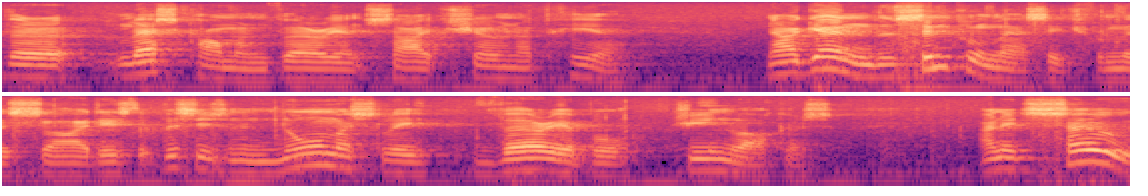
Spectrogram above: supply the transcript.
the less common variant sites shown up here. Now, again, the simple message from this slide is that this is an enormously variable gene locus, and it's so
